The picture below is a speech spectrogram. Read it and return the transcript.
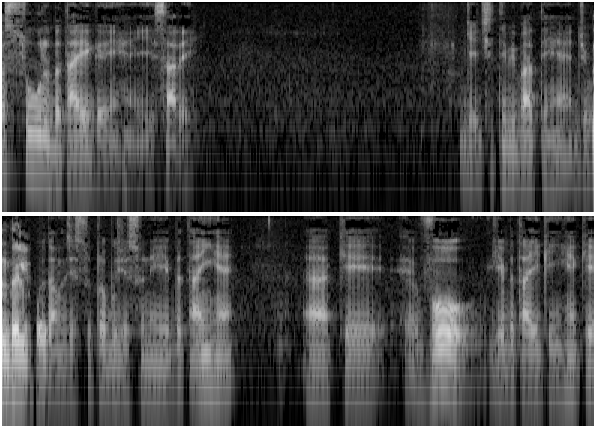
असूल बताए गए हैं ये सारे। ये जितनी भी बातें हैं जो खुदा यीशु प्रभु यीशु ने ये बताई हैं कि वो ये बताई गई हैं कि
